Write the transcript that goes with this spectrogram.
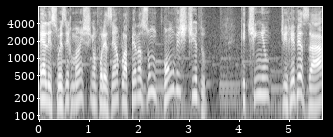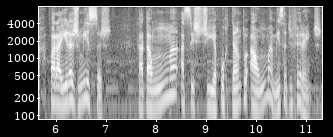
Ela e suas irmãs tinham, por exemplo, apenas um bom vestido, que tinham de revezar para ir às missas. Cada uma assistia, portanto, a uma missa diferente.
